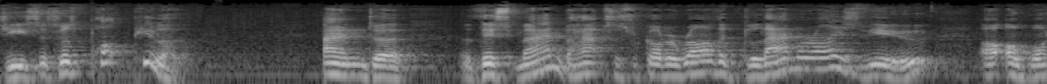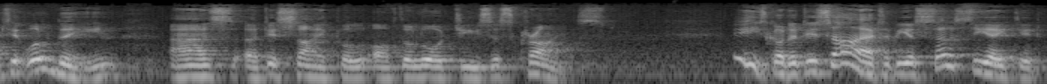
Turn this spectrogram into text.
Jesus was popular. And uh, this man perhaps has got a rather glamorized view of what it will mean as a disciple of the Lord Jesus Christ. He's got a desire to be associated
